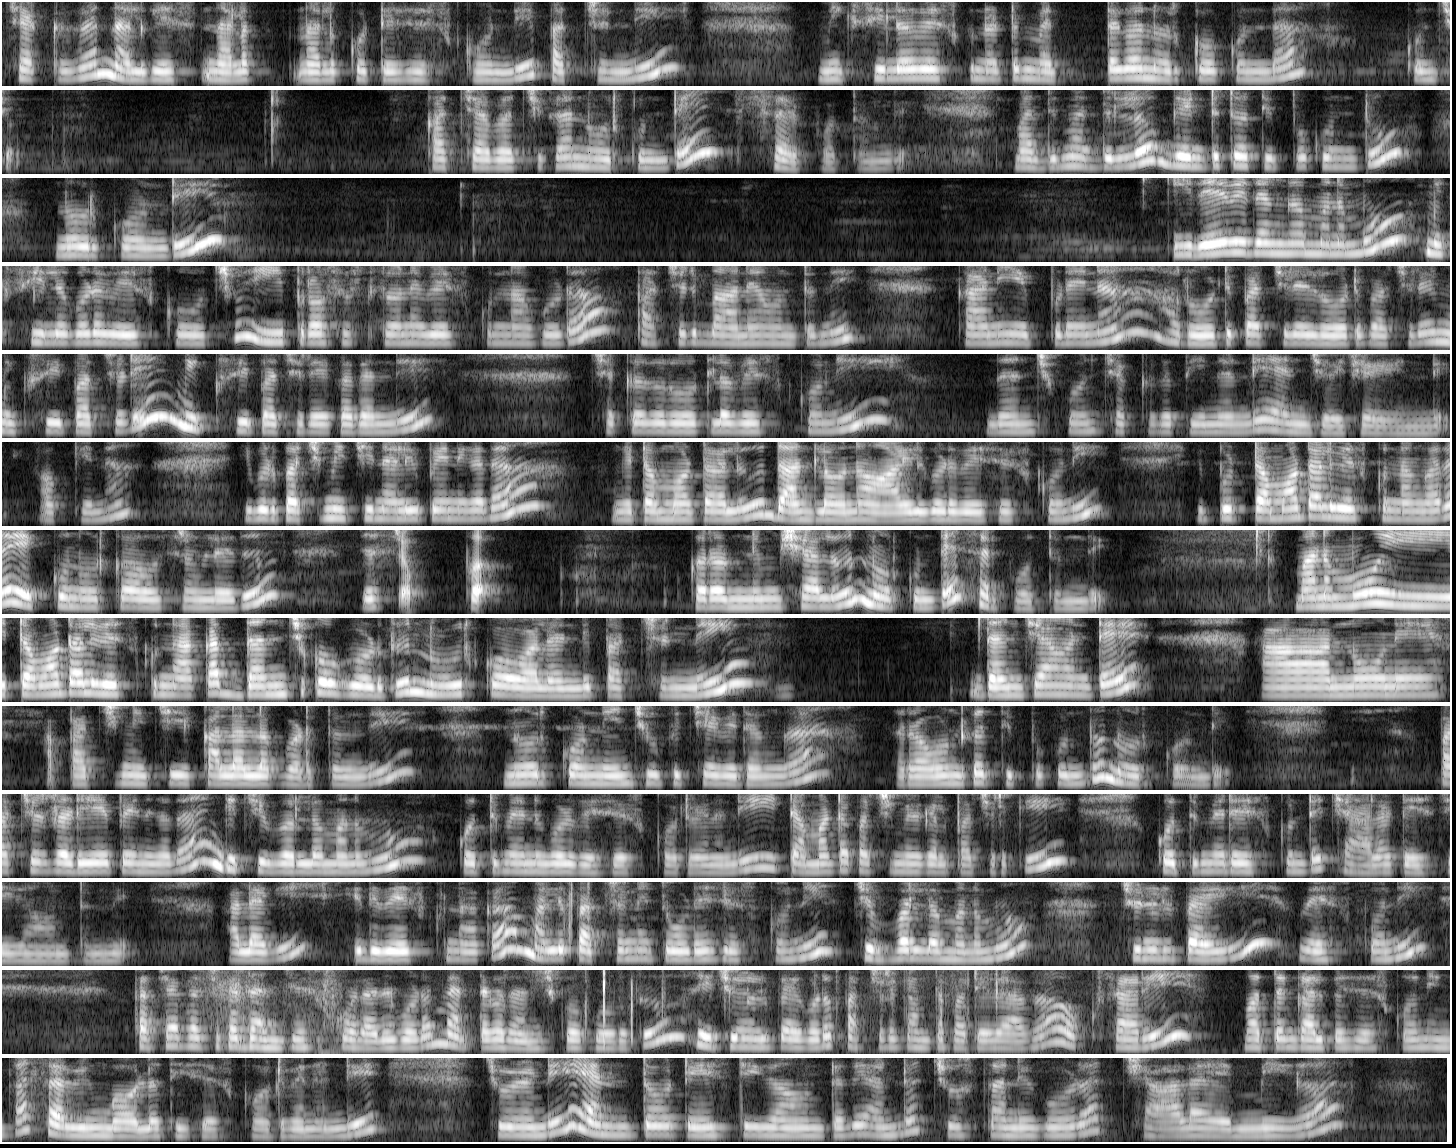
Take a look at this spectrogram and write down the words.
చక్కగా నలిగేసి నల నల కొట్టేసేసుకోండి పచ్చడిని. మిక్సీలో వేసుకున్నట్టు మెత్తగా నూరుకోకుండా కొంచెం కచ్చాబచ్చిగా నూరుకుంటే సరిపోతుంది. మధ్య మధ్యలో గెంటుతో తిప్పుకుంటూ నూరుకోండి. ఇదే విధంగా మనము మిక్సీలో కూడా వేసుకోవచ్చు. ఈ ప్రాసెస్లోనే వేసుకున్నా కూడా పచ్చడి బాగానే ఉంటుంది. కానీ ఎప్పుడైనా రోటి పచ్చడి రోటి పచ్చడి మిక్సీ పచ్చడి మిక్సీ పచ్చడే కదండి. చక్కగా రోట్లో వేసుకొని దంచుకొని చక్కగా తినండి ఎంజాయ్ చేయండి. ఓకేనా? ఇప్పుడు పచ్చిమిర్చి నలిగిపోయింది కదా ఇంకా టమోటాలు దాంట్లో ఉన్న ఆయిల్ కూడా వేసేసుకొని ఇప్పుడు టమోటాలు వేసుకున్నాం కదా ఎక్కువ నూరుకో అవసరం లేదు. జస్ట్ ఒక్క ఒక రెండు నిమిషాలు నూరుకుంటే సరిపోతుంది. మనము ఈ టమాటాలు వేసుకున్నాక దంచుకోకూడదు నూరుకోవాలండి పచ్చడిని. దంచామంటే ఆ నూనె ఆ పచ్చిమిర్చి కళ్ళల్లో పడుతుంది. నూరుకోండి నేను చూపించే విధంగా రౌండ్గా తిప్పుకుంటూ నూరుకోండి. పచ్చడి రెడీ అయిపోయింది కదా ఇంక చివరిలో మనము కొత్తిమీరని కూడా వేసేసుకోవటమేనండి. ఈ టమాటా పచ్చిమిరకాయల పచ్చడికి కొత్తిమీర వేసుకుంటే చాలా టేస్టీగా ఉంటుంది. అలాగే ఇది వేసుకున్నాక మళ్ళీ పచ్చడిని తోడేసేసుకొని చివరిలో మనము చునులపై వేసుకొని కచ్చాపచ్చగా దంచేసుకోవాలి. అది కూడా మెత్తగా దంచుకోకూడదు. ఈ కూడా పచ్చడికి అంత పట్టేలాగా ఒకసారి మొత్తం కలిపేసేసుకొని ఇంకా సర్వింగ్ బౌల్లో తీసేసుకోవటమేనండి. చూడండి ఎంతో టేస్టీగా ఉంటుంది అండ్ చూస్తానికి కూడా చాలా ఎమ్మీగా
